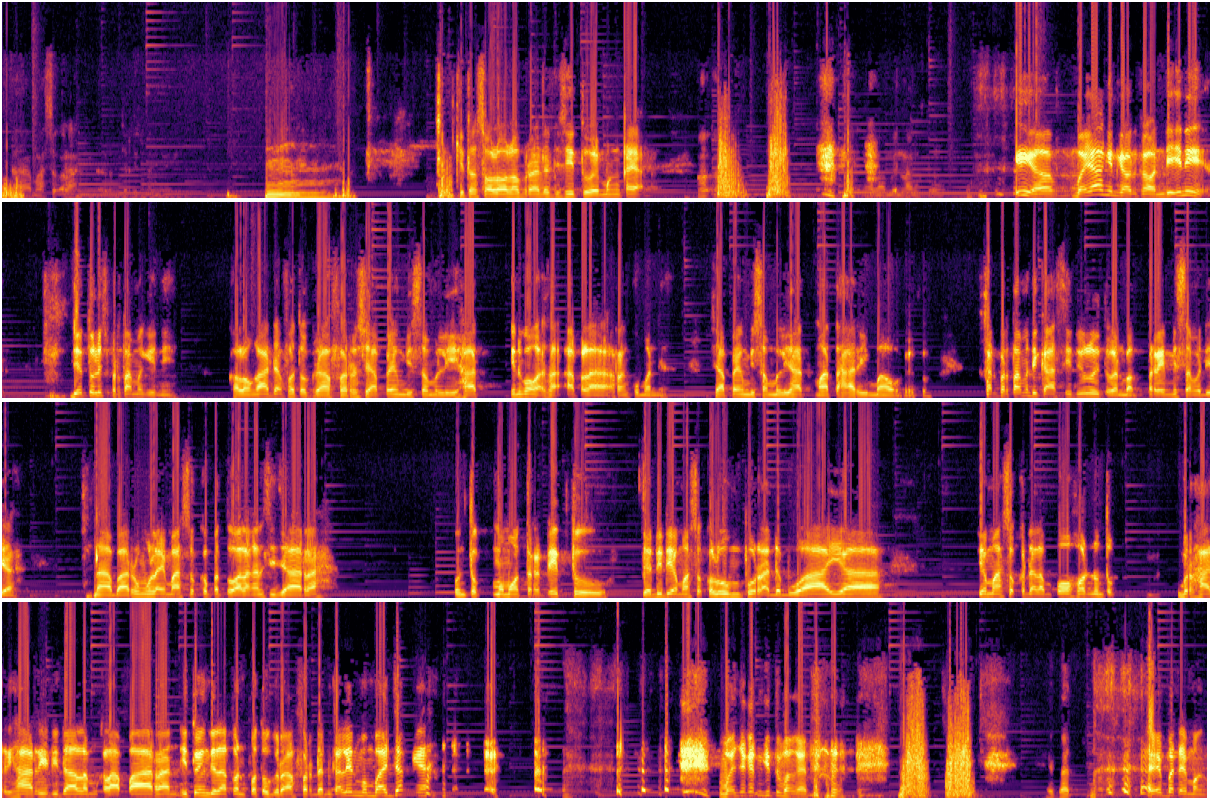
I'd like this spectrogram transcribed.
kita masuk lah dalam ceritanya Hmm. Kita seolah-olah berada di situ. Emang kayak ngalamin langsung iya, bayangin kawan-kawan. Di ini dia tulis pertama gini. Kalau nggak ada fotografer, siapa yang bisa melihat? Ini kok nggak apalah rangkumannya. Siapa yang bisa melihat mata harimau gitu? Kan pertama dikasih dulu itu kan bang premis sama dia. Nah baru mulai masuk ke petualangan sejarah untuk memotret itu. Jadi dia masuk ke lumpur, ada buaya. Dia masuk ke dalam pohon untuk berhari-hari di dalam kelaparan. Itu yang dilakukan fotografer dan kalian membajaknya. Kebanyakan gitu banget. Hebat Hebat emang.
